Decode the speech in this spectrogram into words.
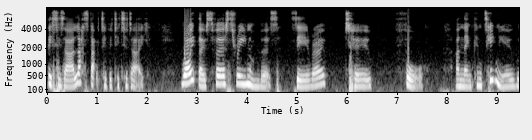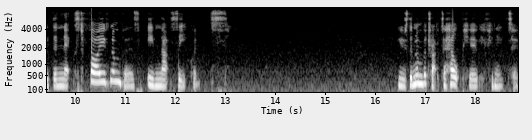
This is our last activity today. Write those first three numbers 0, 2, 4 and then continue with the next five numbers in that sequence. Use the number track to help you if you need to.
